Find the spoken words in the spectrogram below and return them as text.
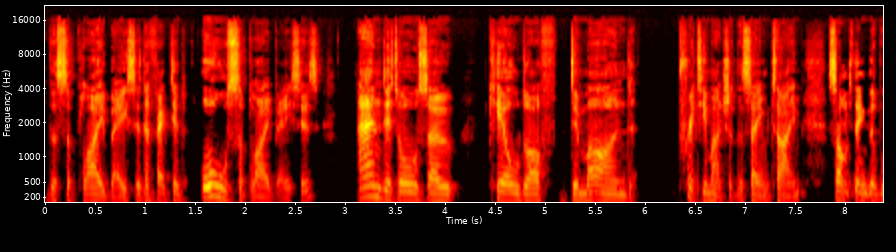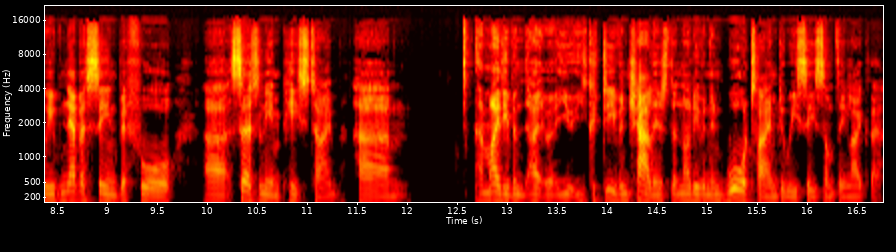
the supply base, it affected all supply bases, and it also killed off demand pretty much at the same time. Something that we've never seen before uh, certainly in peacetime. Um, I might even uh, you, you could even challenge that not even in wartime do we see something like that.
